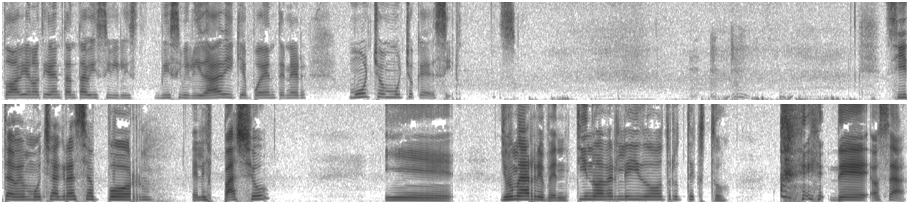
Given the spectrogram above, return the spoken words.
todavía no tienen tanta visibilidad y que pueden tener mucho, mucho que decir. Sí, también muchas gracias por el espacio. Y yo me arrepentí no haber leído otro texto. de, o sea,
